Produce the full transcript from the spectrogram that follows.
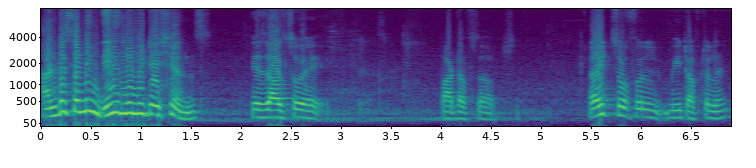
understanding these limitations is also a part of the, right? So we'll meet after lunch.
